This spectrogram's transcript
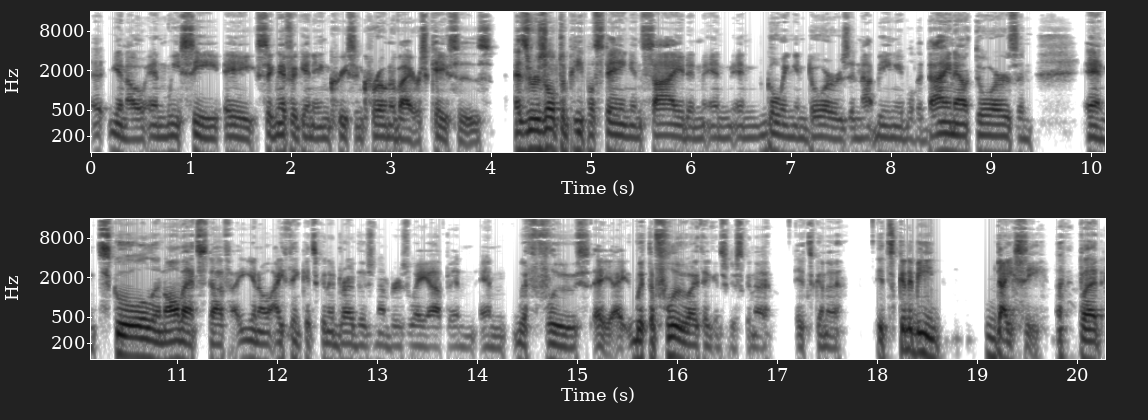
uh, you know, and we see a significant increase in coronavirus cases as a result of people staying inside and, and, and going indoors and not being able to dine outdoors and, and school and all that stuff. You know, I think it's going to drive those numbers way up. And, and with flus, I, I, with the flu, I think it's just going to, it's going to, it's going to be dicey, but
